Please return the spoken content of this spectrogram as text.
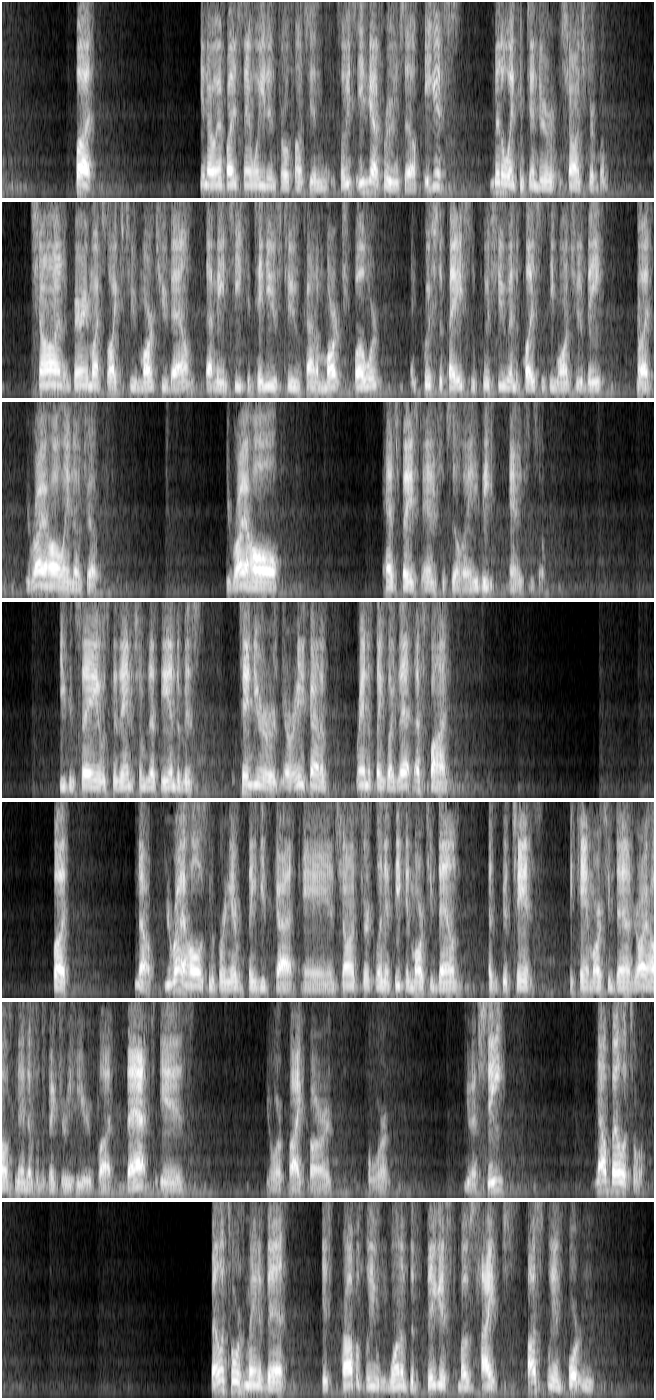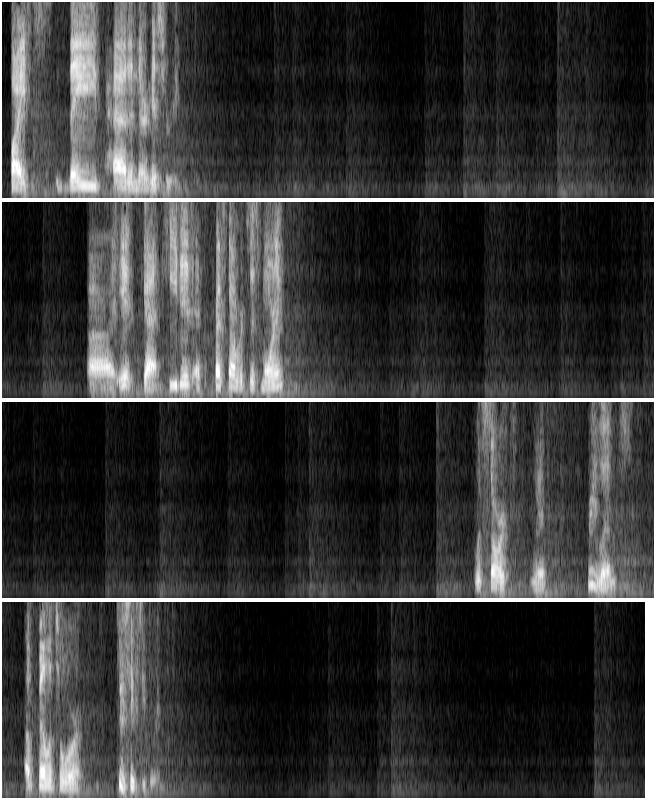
But, you know, everybody's saying, well, you didn't throw a punch in. So he's, he's got to prove himself. He gets middleweight contender Sean Strickland. Sean very much likes to march you down. That means he continues to kind of march forward and push the pace and push you into places he wants you to be. But Uriah Hall ain't no joke. Uriah Hall has faced Anderson Silva, and he beat Anderson Silva. You can say it was because Anderson was at the end of his tenure or, or any kind of random things like that. That's fine. But no, Uriah Hall is going to bring everything he's got, and Sean Strickland, if he can march him down, has a good chance. If he can't march him down, Uriah Hall is going to end up with a victory here. But that is your fight card for UFC. Now Bellator. Bellator's main event is probably one of the biggest, most hyped, possibly important fights they've had in their history. Uh, it got heated at the press conference this morning. Let's start with prelims of Bellator 263.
